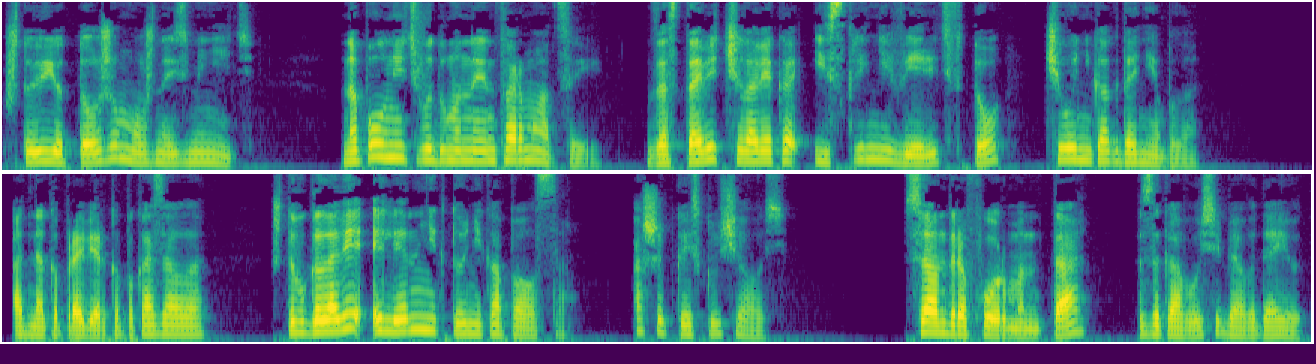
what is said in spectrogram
что ее тоже можно изменить, наполнить выдуманной информацией, заставить человека искренне верить в то, чего никогда не было. Однако проверка показала, что в голове Элен никто не копался. Ошибка исключалась. Сандра Форман та, за кого себя выдает.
